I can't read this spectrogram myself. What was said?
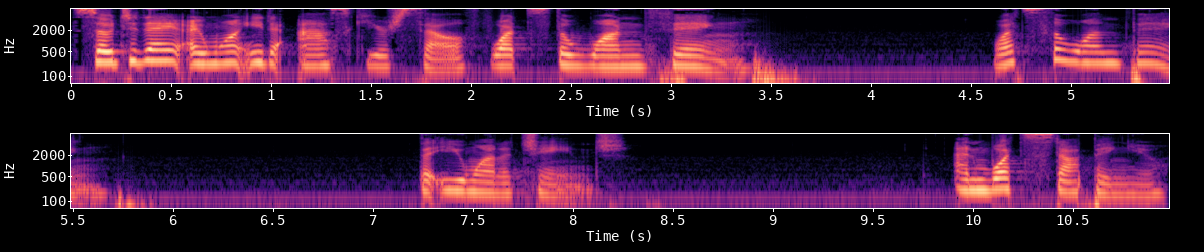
So today I want you to ask yourself what's the one thing? What's the one thing that you want to change? And what's stopping you?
